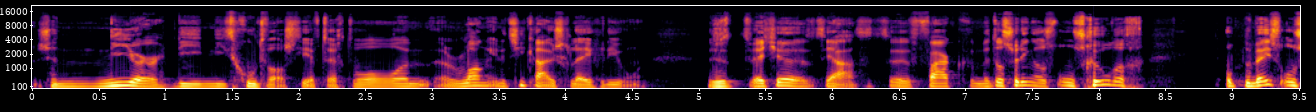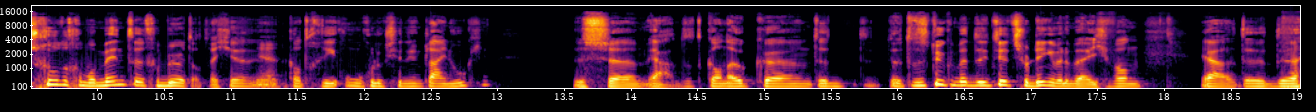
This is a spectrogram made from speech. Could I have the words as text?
zijn nier die niet goed was. Die heeft echt wel ehm, lang in het ziekenhuis gelegen, die jongen. Dus het, weet je, het, ja, het, vaak met dat soort dingen als het onschuldig op de meest onschuldige momenten gebeurt dat. Weet je, Ja. categorie ongeluk zit in een klein hoekje. Dus eh, ja, dat kan ook. eh, dat, dat is natuurlijk met dit, soort dingen wel een beetje van. Ja, de, de,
